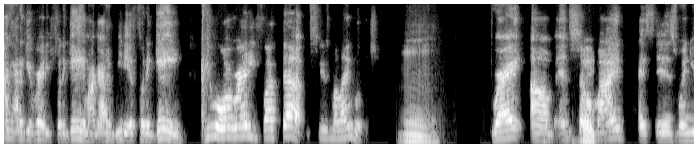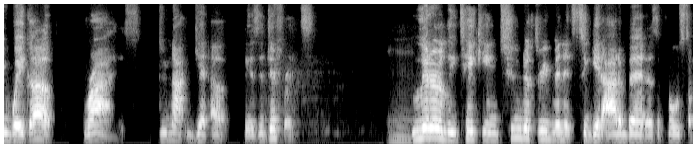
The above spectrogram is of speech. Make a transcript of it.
I got to get ready for the game. I got to be there for the game. You already fucked up. Excuse my language. Mm. right? Um, and so Right. my advice is when you wake up, rise. Do not get up. There's a difference. Mm. Literally taking two to three minutes to get out of bed as opposed to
